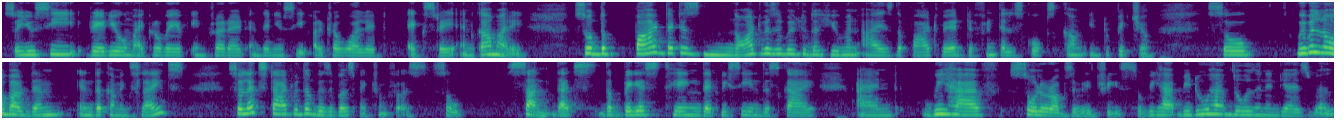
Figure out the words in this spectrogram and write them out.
So you see radio microwave infrared and then you see ultraviolet x-ray and gamma ray. So the part that is not visible to the human eye is the part where different telescopes come into picture. So we will know about them in the coming slides. So let's start with the visible spectrum first. So sun that's the biggest thing that we see in the sky. And we have solar observatories. So we have we do have those in india as well.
